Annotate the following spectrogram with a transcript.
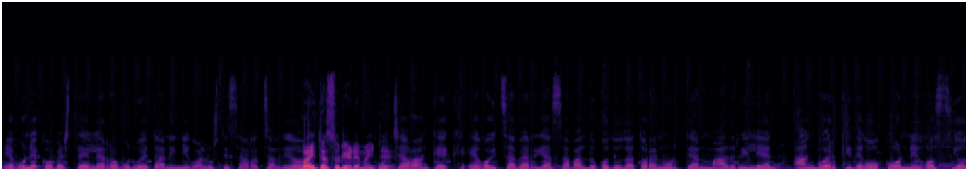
Eguneko beste lerroburuetan inigo alusti zarratzaldeo. Baita zuri ere maite. Kutxabankek egoitza berria zabalduko du datorren urtean Madrilen hango erkidegoko negozio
